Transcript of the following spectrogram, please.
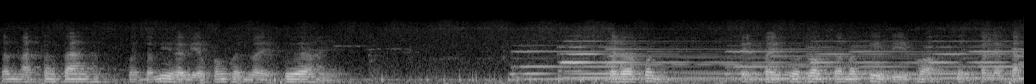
สำนักต่างๆมันก็มีระเบียบของคนไว้เพื่อให้แต่ละคนเป็นไปเพื่อความสามัคคีดีพอซึ่งกันและกัน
